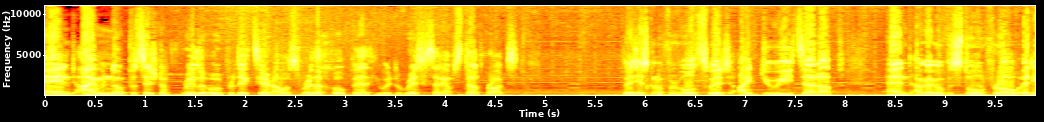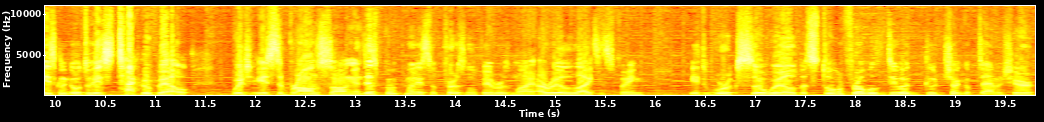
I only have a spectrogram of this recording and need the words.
And I'm in no position of really over-predict here. I was really hoping that he would risk setting up Stealth Rocks. But he's just going for Volt Switch. I do eat that up. And I'm going to go for Storm Throw. And he's going to go to his Taco Bell, which is the Bronzong. And this Pokemon is a personal favorite of mine. I really like this thing. It works so well. But Storm Throw will do a good chunk of damage here.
